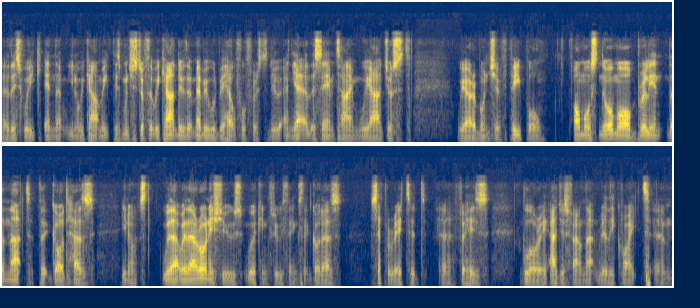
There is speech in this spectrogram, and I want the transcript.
uh, this week in that you know we can't meet there's a bunch of stuff that we can't do that maybe would be helpful for us to do, and yet at the same time we are just we are a bunch of people almost no more brilliant than that that God has you know with our, with our own issues working through things that God has separated uh, for His glory. I just found that really quite um,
